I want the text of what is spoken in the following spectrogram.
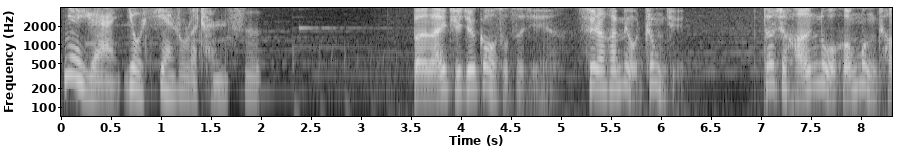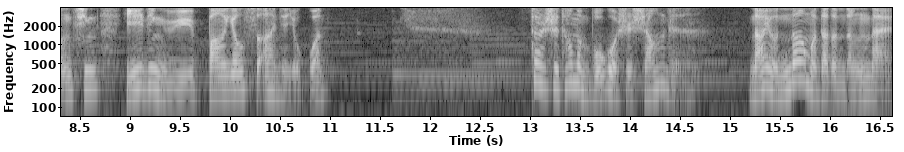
聂远又陷入了沉思。本来直觉告诉自己，虽然还没有证据，但是韩洛和孟长青一定与八幺四案件有关。但是他们不过是商人，哪有那么大的能耐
